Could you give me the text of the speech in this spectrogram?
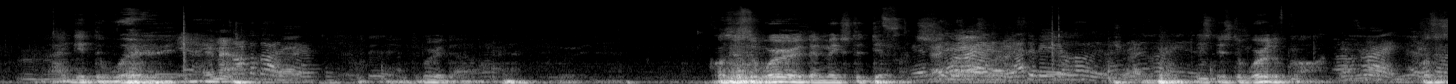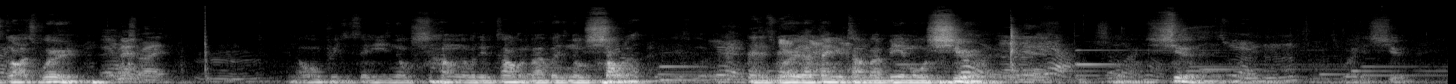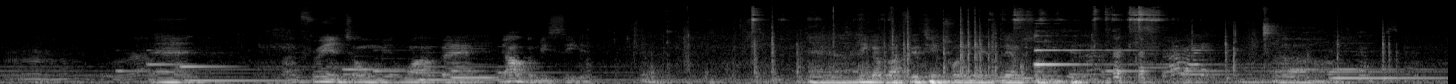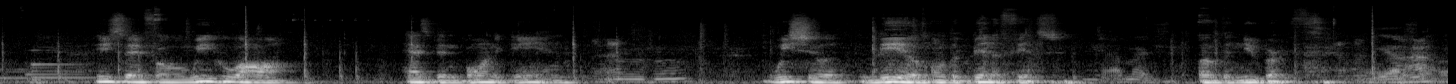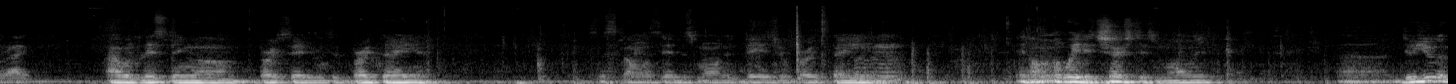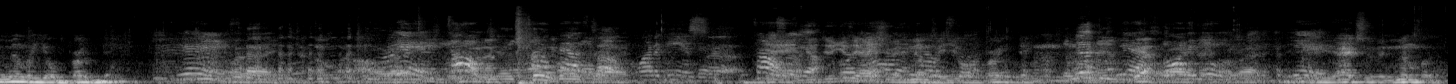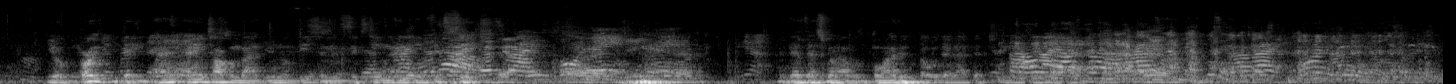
I get the word. Amen. Talk about Right. it, Pastor. The word down. Because it's the word that makes the difference. That's right. is. Yes, it is. That's right. That's right. It's, it's the word of God. That's right. Because it's God's word. That's right. And the old preacher said he's no, I don't know what they were talking about, but he's no shorter Yes. than his word. I think you're talking about being more sure. Yeah. Sure than his word. Yes. His word is sure. And my friend told me a while back, y'all can be seated. And uh, I ain't got about 15, 20 minutes left. All right. uh, he said, for we who are, has been born again, we should live on the benefits of the new birth. Yeah. Uh-huh. All right. I was listening, um, Bert said it was his birthday, and Sister Stone said this morning, today is your birthday. And, and on the way to church this morning, uh, do you remember your birthday? Yes. All right. Yes. Talk. Talk, Pastor. One again. Talk. do you actually remember your birthday? Yeah. One again. All right. Yes. You actually remember your birthday. I ain't, I ain't talking about, you know, December 16, 1956. That's Yeah. right. Born All man. That, that's when I was born. I just throw that out there too. Talk, Pastor. All right. Born again.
